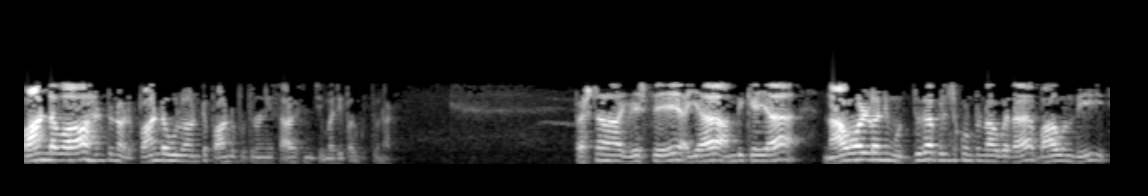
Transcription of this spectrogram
పాండవా అంటున్నాడు. పాండవులు అంటూ పాండుపుత్రుల్ని సాహసించి మరీ పలుకుతున్నాడు. ప్రశ్న వేస్తే అయ్యా అంబికయ్య నా వాళ్ళని ముద్దుగా పిలుచుకుంటున్నావు కదా బాగుంది.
